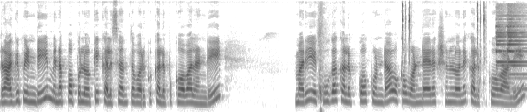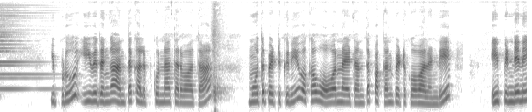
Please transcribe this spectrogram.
రాగిపిండి మినపప్పులోకి కలిసేంత వరకు కలుపుకోవాలండి. మరి ఎక్కువగా కలుపుకోకుండా ఒక వన్ డైరెక్షన్లోనే కలుపుకోవాలి. ఇప్పుడు ఈ విధంగా అంతా కలుపుకున్న తర్వాత మూత పెట్టుకుని ఒక ఓవర్ నైట్ అంతా పక్కన పెట్టుకోవాలండి. ఈ పిండిని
